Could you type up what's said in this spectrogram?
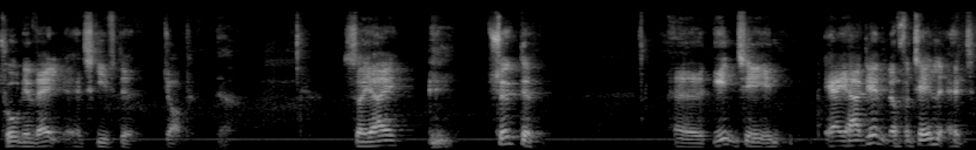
tog det valg at skifte job. Ja. Så jeg søgte øh, ind til en... Ja, jeg har glemt at fortælle, at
